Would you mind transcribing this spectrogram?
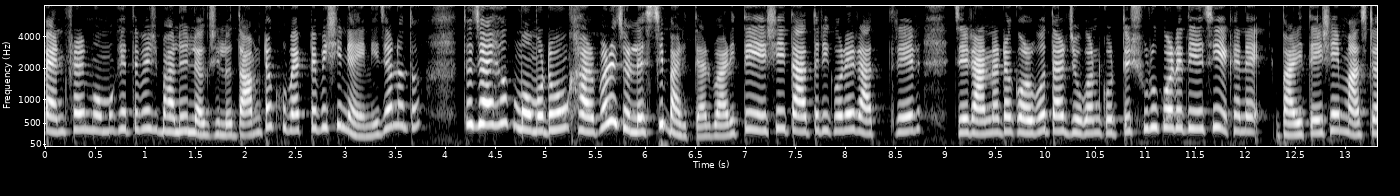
প্যান ফ্রাই মোমো খেতে বেশ ভালোই লাগছিল। দামটা খুব একটা বেশি নেয়নি, জানো তো? তো যাই হোক, মোমো টোমো খাওয়ার পরে চলে এসেছি বাড়িতে। আর বাড়িতে এসেই তাড়াতাড়ি করে রাত্রের যে রান্নাটা করব, তার জোগান করতে শুরু করে দিয়েছি। এখানে বাড়িতে এসেই মাছটা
